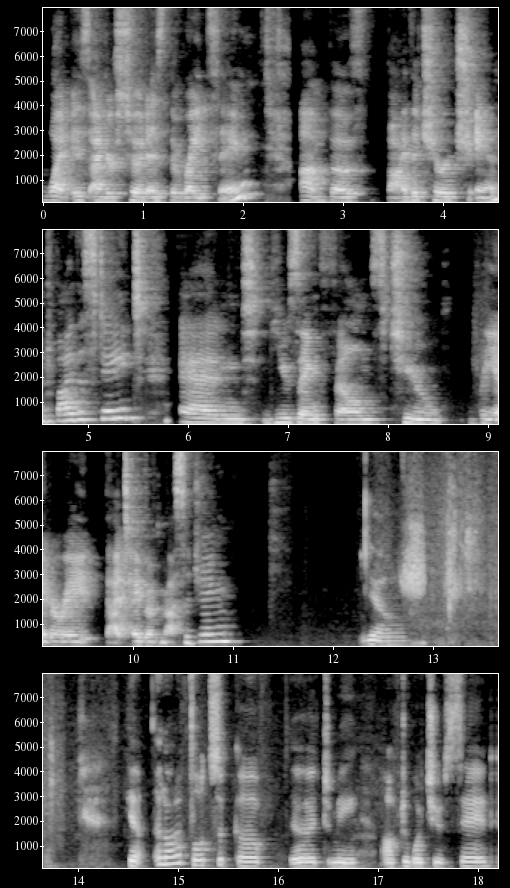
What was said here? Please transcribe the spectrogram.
what is understood as the right thing, um, both by the church and by the state, and using films to reiterate that type of messaging. Yeah. Yeah, a lot of thoughts occur uh, to me after what you've said.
